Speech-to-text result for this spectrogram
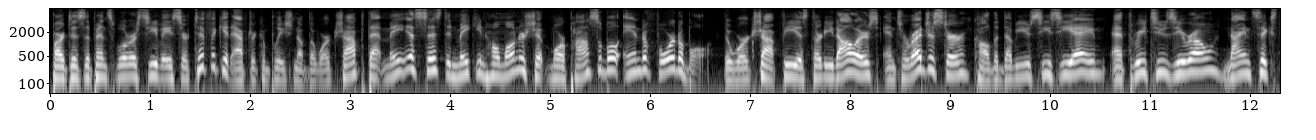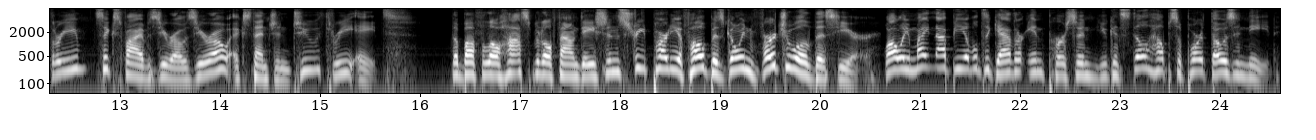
Participants will receive a certificate after completion of the workshop that may assist in making homeownership more possible and affordable. The workshop fee is $30, and to register, call the WCCA at 320 963 6500, extension 238. The Buffalo Hospital Foundation's Street Party of Hope is going virtual this year. While we might not be able to gather in person, you can still help support those in need.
